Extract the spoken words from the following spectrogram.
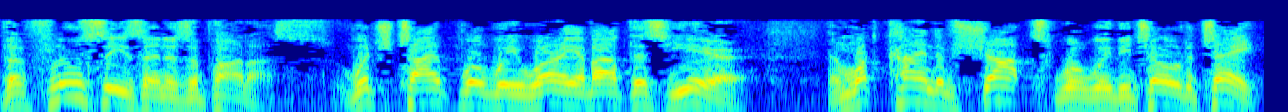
The flu season is upon us. Which type will we worry about this year? And what kind of shots will we be told to take?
